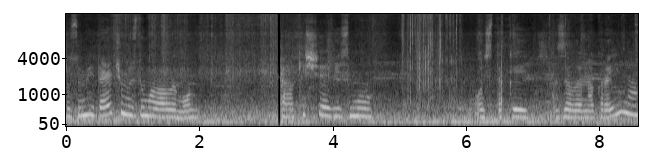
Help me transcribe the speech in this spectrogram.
Розумієте, я чомусь думала лимон. Так, і ще візьму ось такий зелена країна.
